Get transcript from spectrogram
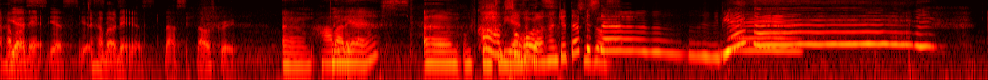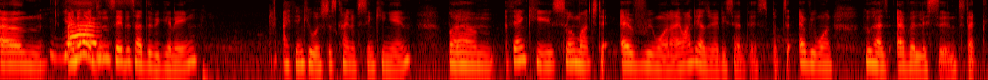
How yes, about that? Yes. Yes. How about yes, that? Yes. That's that was great. Um, How about it? yes, um, we've come to the so end of our hundredth episode. Yay! Um, I know I didn't say this at the beginning. I think it was just kind of sinking in. But um, thank you so much to everyone. I Iwande has already said this, but to everyone who has ever listened. Like,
